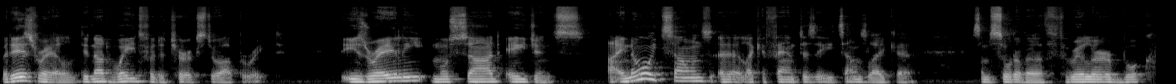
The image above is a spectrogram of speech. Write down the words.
But Israel did not wait for the Turks to operate. Israeli Mossad agents, I know it sounds uh, like a fantasy, it sounds like a, some sort of a thriller book.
